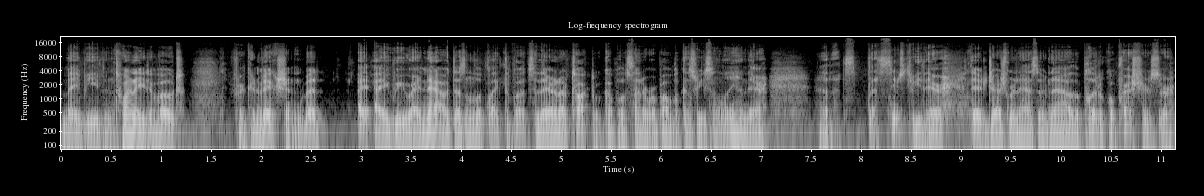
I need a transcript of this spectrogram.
maybe even twenty to vote for conviction, but. I, I, agree. Right now, it doesn't look like the votes are there, and I've talked to a couple of Senate Republicans recently, and they're, uh, that's that seems to be their their judgment as of now. The political pressures are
